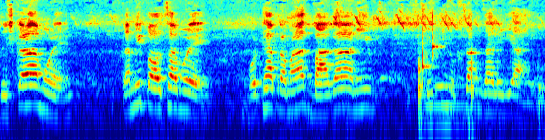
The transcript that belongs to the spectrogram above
दुष्काळामुळे कमी पावसामुळे मोठ्या प्रमाणात बागा आणि शेती नुकसान झालेली आहे.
